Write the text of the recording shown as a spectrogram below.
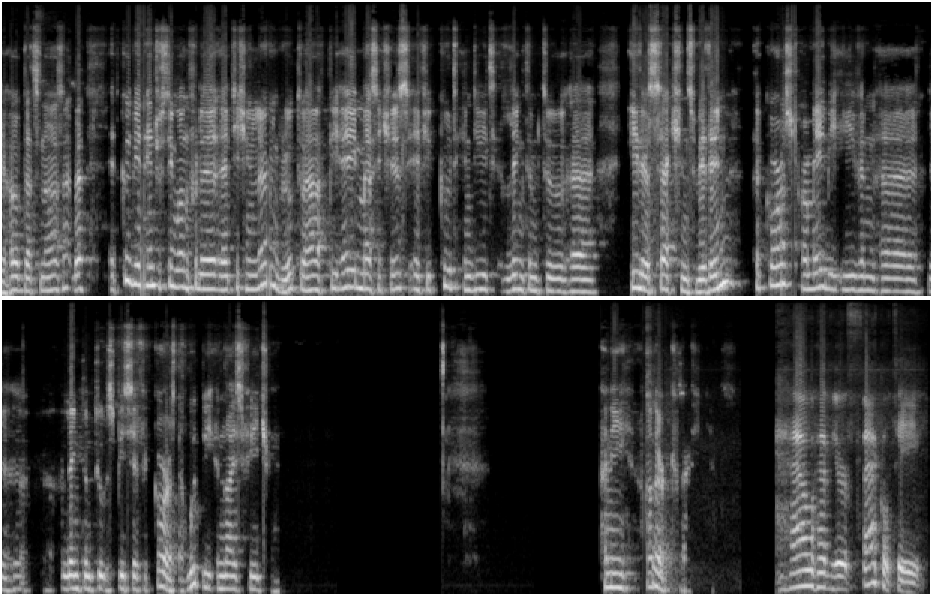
I hope that's an answer, but it could be an interesting one for the uh, teaching and learning group to have PA messages if you could indeed link them to uh, either sections within a course or maybe even uh, link them to the specific course. That would be a nice feature. Any other questions? How have your faculty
